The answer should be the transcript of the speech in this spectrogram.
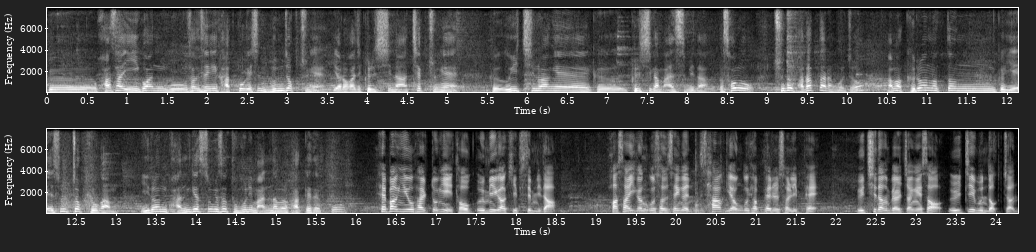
그 화사 이관구 선생이 갖고 계신 문적 중에 여러 가지 글씨나 책 중에 그 의친왕의 그 글씨가 많습니다. 그러니까 서로 주고 받았다는 거죠. 아마 그런 어떤 그 예술적 교감 이런 관계 속에서 두 분이 만남을 갖게 됐고 해방 이후 활동이 더욱 의미가 깊습니다. 화사 이강구 선생은 사학연구협회를 설립해 의치당 별장에서 을지문덕전,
